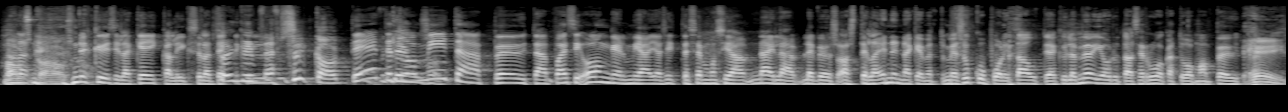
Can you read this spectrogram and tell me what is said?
Hauska, hauska. nykyisillä keikkaliiksilla te ette kyllä... Sika. Te ette tuo mitään pöytää, paitsi ongelmia ja sitten semmoisia näillä leveysasteilla ennennäkemättömiä sukupuolitauteja. Kyllä me joudutaan se ruoka tuomaan pöytään. Hei,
